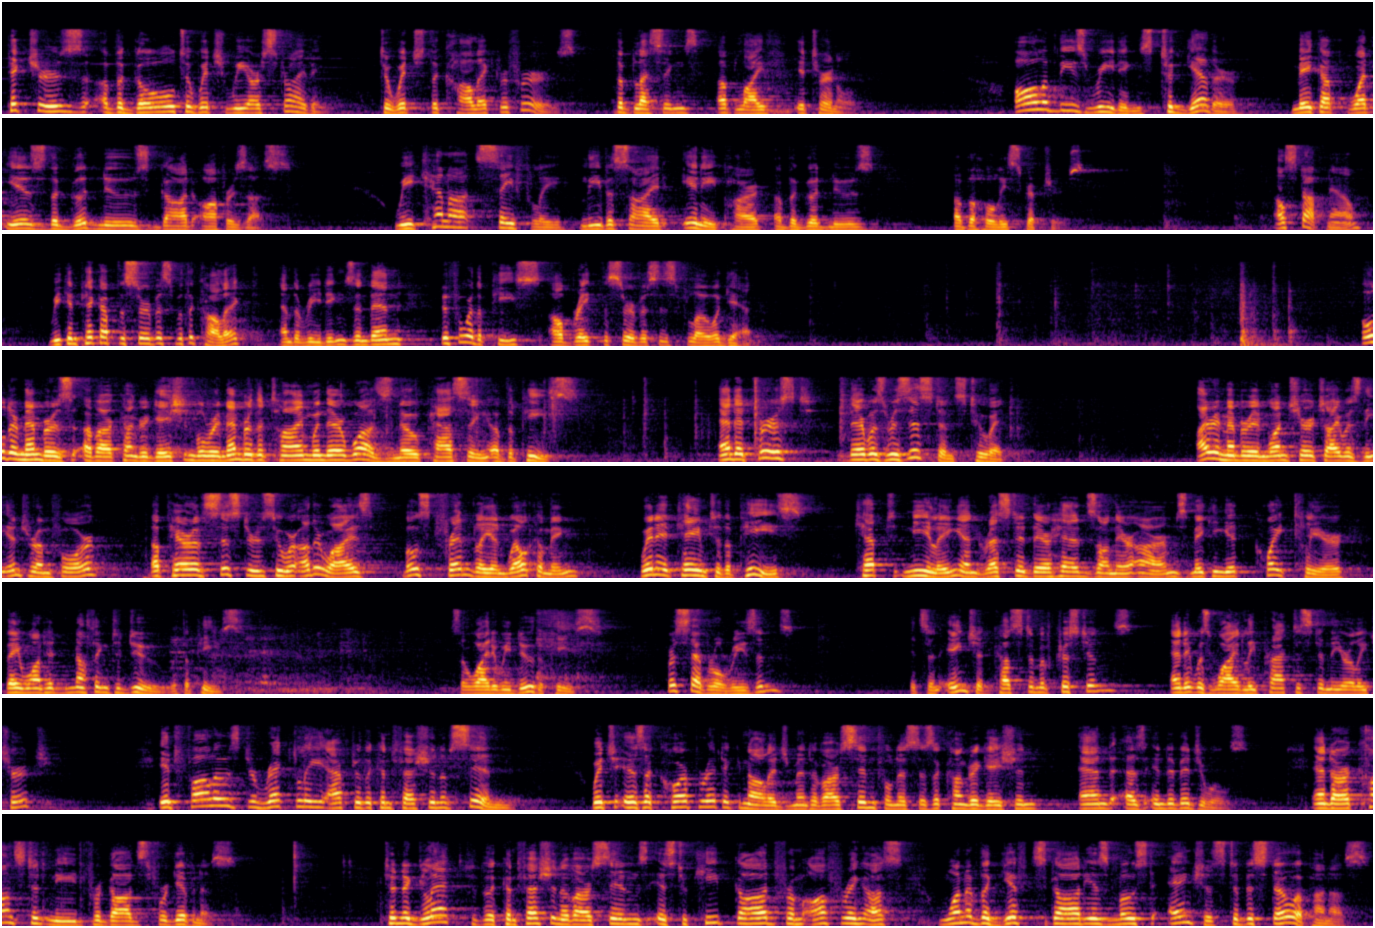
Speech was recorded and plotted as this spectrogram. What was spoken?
pictures of the goal to which we are striving, to which the collect refers the blessings of life eternal. All of these readings together make up what is the good news God offers us. We cannot safely leave aside any part of the good news of the Holy Scriptures. I'll stop now. We can pick up the service with the collect and the readings, and then before the peace, I'll break the service's flow again. Older members of our congregation will remember the time when there was no passing of the peace. And at first, there was resistance to it. I remember in one church I was the interim for, a pair of sisters who were otherwise most friendly and welcoming, when it came to the peace, kept kneeling and rested their heads on their arms, making it quite clear they wanted nothing to do with the peace. So, why do we do the peace? For several reasons. It's an ancient custom of Christians, and it was widely practiced in the early church. It follows directly after the confession of sin, which is a corporate acknowledgement of our sinfulness as a congregation and as individuals, and our constant need for God's forgiveness. To neglect the confession of our sins is to keep God from offering us one of the gifts God is most anxious to bestow upon us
